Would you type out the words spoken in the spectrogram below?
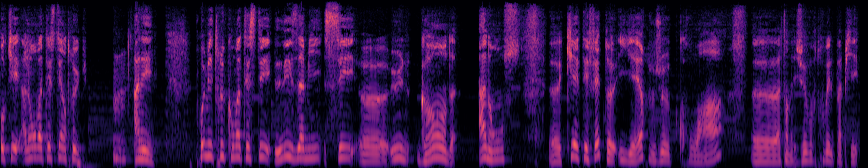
Ok, alors on va tester un truc. Allez, premier truc qu'on va tester, les amis, c'est euh, une grande annonce euh, qui a été faite hier, je crois. Euh, attendez, je vais vous retrouver le papier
